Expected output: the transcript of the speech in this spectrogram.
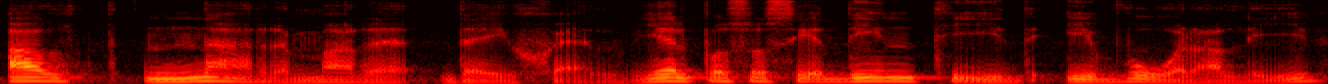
allt närmare dig själv. Hjälp oss att se din tid i våra liv.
